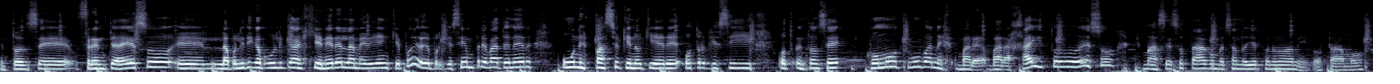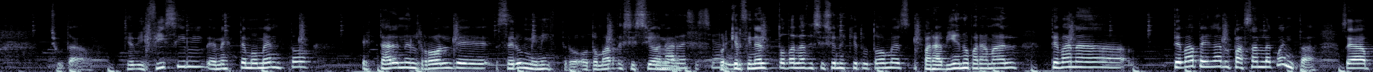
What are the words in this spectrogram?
Entonces, frente a eso, eh, la política pública genera en la medida en que puede, porque siempre va a tener un espacio que no quiere, otro que sí, otro. Entonces, ¿cómo tú barajáis todo eso? Es más, eso estaba conversando ayer con unos amigos. Estábamos, chuta, qué difícil en este momento estar en el rol de ser un ministro o tomar decisiones, tomar decisiones. Porque al final todas las decisiones que tú tomes, para bien o para mal, te van a te va a pegar pasar la cuenta. O sea,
